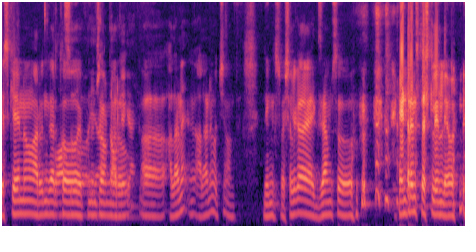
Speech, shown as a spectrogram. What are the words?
ఎస్కేఎన్ అరవింద్ గారితో ఎప్పటి నుంచో ఉన్నారు. అలానే అలానే వచ్చాం అంతే. దీనికి స్పెషల్గా ఎగ్జామ్స్ ఎంట్రన్స్ టెస్ట్లు ఏం లేవండి.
